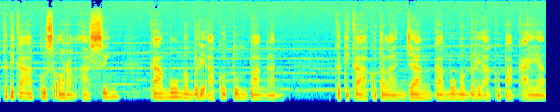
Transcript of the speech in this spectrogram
Ketika aku seorang asing, kamu memberi aku tumpangan. Ketika aku telanjang, kamu memberi aku pakaian.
